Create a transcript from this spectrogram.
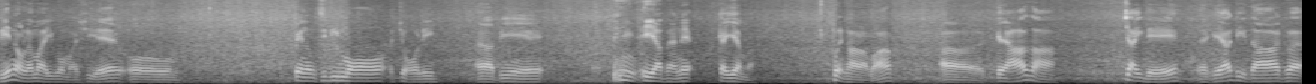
ဘင်းအောင်လမ်းမကြီးပေါ်မှာရှိရဲဟိုပင်လုံ City Mall အကျော်လေးအဲဒါပြီးရင်အေယာဘန်နဲ့ကက်ရက်မှာဖွင့်ထားတာပါအာကြားစာကြိုက်တယ်ကြားဒေတာအတွက်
